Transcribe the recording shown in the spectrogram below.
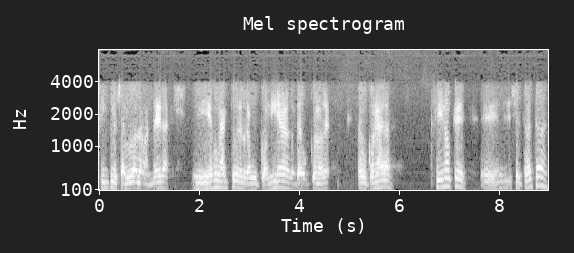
simple saludo a la bandera ni es un acto de bravuconía, bravuconada, sino que eh, se trata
